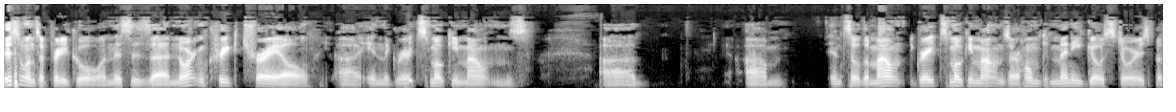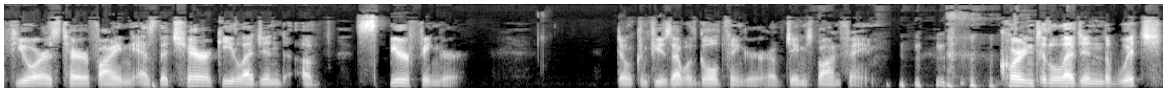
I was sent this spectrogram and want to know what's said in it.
This one's a pretty cool one. This is uh, Norton Creek Trail uh, in the Great Smoky Mountains. Uh, um, and so the Mount, Great Smoky Mountains are home to many ghost stories, but few are as terrifying as the Cherokee legend of Spearfinger. Don't confuse that with Goldfinger of James Bond fame. According to the legend, the witch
